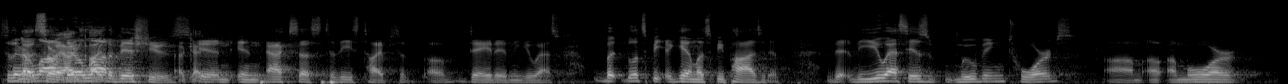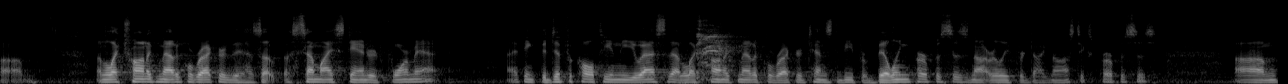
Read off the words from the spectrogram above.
So there No, are a lot, sorry, there are I- a lot I- of issues okay. in, in access to these types of, of data in the U.S. But let's be, again, let's be positive. The, the U.S. is moving towards um, a, a more, um, an electronic medical record that has a, a semi-standard format. I think the difficulty in the U.S. that electronic medical record tends to be for billing purposes, not really for diagnostics purposes. Um,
